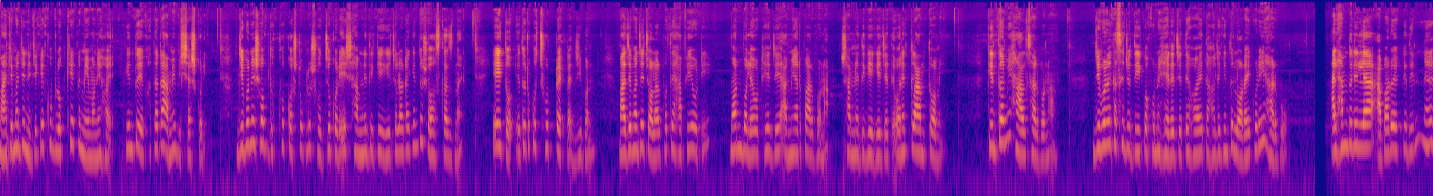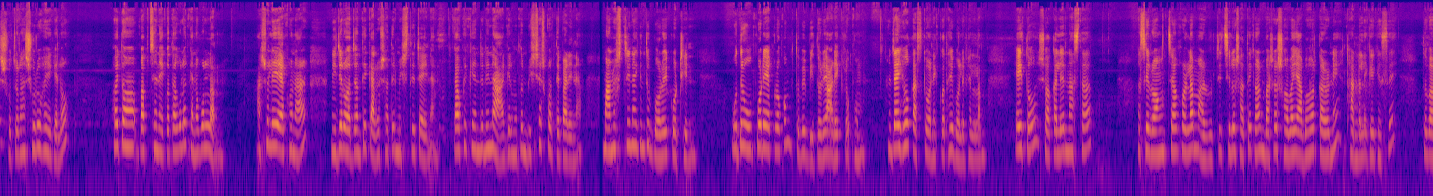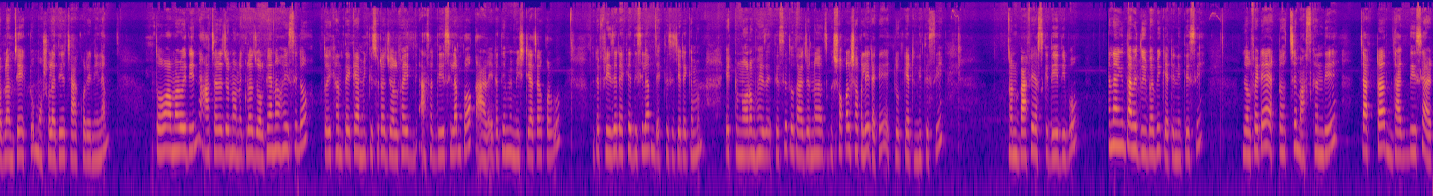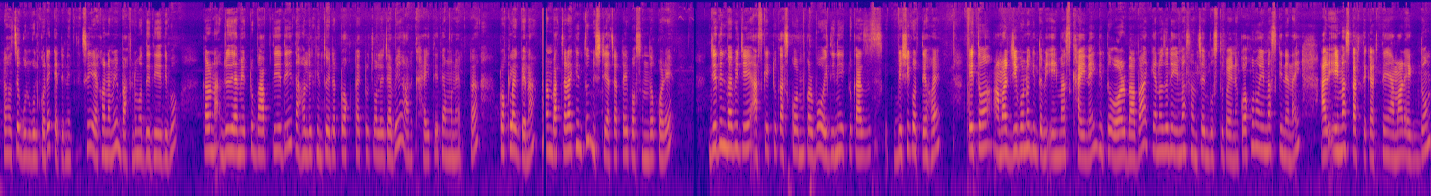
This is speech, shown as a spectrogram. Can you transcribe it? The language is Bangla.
মাঝে মাঝে নিজেকে খুব লক্ষ্মী একটা মেয়ে মনে হয়, কিন্তু এ কথাটা আমি বিশ্বাস করি। জীবনে সব দুঃখ, কষ্টগুলো সহ্য করে সামনের দিকে এগিয়ে চলাটা কিন্তু সহজ কাজ নয়। এই তো, এতটুকু ছোট্ট একটা জীবন। মাঝে মাঝে চলার পথে হাঁপিয়ে উঠি। মন বলে ওঠে যে, আমি আর পারব না সামনের দিকে এগিয়ে যেতে। অনেক ক্লান্ত আমি। কিন্তু আমি হাল ছাড়বো না। জীবনের কাছে যদি কখনো হেরে যেতে হয়, তাহলে কিন্তু লড়াই করেই হারবো। আলহামদুলিল্লাহ, আবারও একটি দিনের সূচনা শুরু হয়ে গেল। হয়তো ভাবছেন এই কথাগুলো কেন বললাম? আসলে এখন আর নিজের অজান্তে কারোর সাথে মিশতে চাই না। কাউকে কেন জানি না আগের মতন বিশ্বাস করতে পারি না। মানুষ চেনা কিন্তু বড়ই কঠিন। ওদের উপরে একরকম, তবে ভিতরে আরেক রকম। যাই হোক, আজকে অনেক কথাই বলে ফেললাম। এই তো, সকালের নাস্তা আজকে রং চা করলাম আর রুটি ছিল সাথে, কারণ বাসার সবাই আবহাওয়ার কারণে ঠান্ডা লেগে গেছে। তো ভাবলাম যে একটু মশলা দিয়ে চা করে নিলাম। তো আমার ওই দিন আচারের জন্য অনেকগুলো জলফাই আনা হয়েছিল। তো এখান থেকে আমি কিছুটা জলফাই আচার দিয়েছিলাম, টক, আর এটা দিয়ে আমি মিষ্টি আচার করব। তো এটা ফ্রিজে রেখে দিয়েছিলাম দেখতেছি যে এটা কেমন একটু নরম হয়ে যাইতেছে। তো তার জন্য সকাল সকালে এটাকে একটু কেটে নিতেছি। কারণ বাফে আজকে দিয়ে দিব। এখানে কিন্তু আমি দুইভাবেই কেটে নিতেছি। জলফাইটা একটা হচ্ছে মাঝখান দিয়ে চারটা দাগ দিয়েছি, আরেকটা হচ্ছে গুলগুল করে কেটে নিতেছি। এখন আমি বাফের মধ্যে দিয়ে দিব। কারণ যদি আমি একটু বাপ দিয়ে দিই, তাহলে কিন্তু এটা টকটা একটু চলে যাবে আর খাইতে তেমন একটা টক লাগবে না। কারণ বাচ্চারা কিন্তু মিষ্টি আচারটাই পছন্দ করে। যেদিন ভাবি যে আজকে একটু কাজ কম করব, ওই দিনই একটু কাজ বেশি করতে হয়। এই তো আমার জীবনও কিন্তু আমি এই মাছ খাই নাই, কিন্তু ওর বাবা কেন জানি এই মাছ আনছে আমি বুঝতে পারি না। কখনও এই মাছ কিনে নাই, আর এই মাছ কাটতে কাটতে আমার একদম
